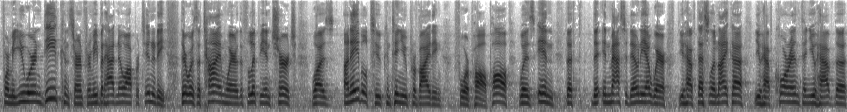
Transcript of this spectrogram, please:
for me. You were indeed concerned for me, but had no opportunity. There was a time where the Philippian church was unable to continue providing for Paul. Paul was in the the, in Macedonia, where you have Thessalonica, you have Corinth, and you have the,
